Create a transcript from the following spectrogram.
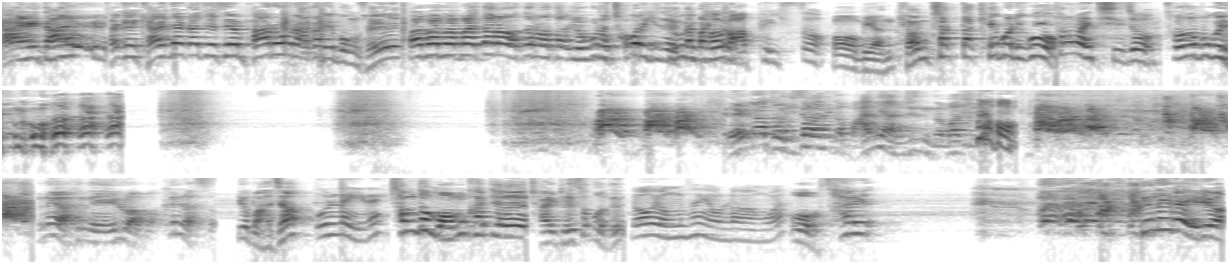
갈달 자기 갈달까지 했으면 바로 라가리 봉쇄 빨빨빨빨 따라와 따라와 따라와 요거로 쳐버리기 전에 여기 빨리 바로 따라와. 앞에 있어. 어 미안 견착 딱 해버리고 상당히 지져. 쳐다보고 있는 거 봐. 내가 더 이상하니까 많이 안 짖는다, 맞지? 은혜야, 근데 일로 와봐. 큰일 났어. 이거 맞아? 원래 이래? 참돔 어묵할 때는 잘 됐었거든? 너 영상에 올라간 거야? 어, 살. 은혜가 이래요.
